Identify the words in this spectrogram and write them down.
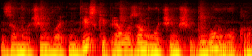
Замочуємо ватні диски, прямо замочуємо, щоб було мокро.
